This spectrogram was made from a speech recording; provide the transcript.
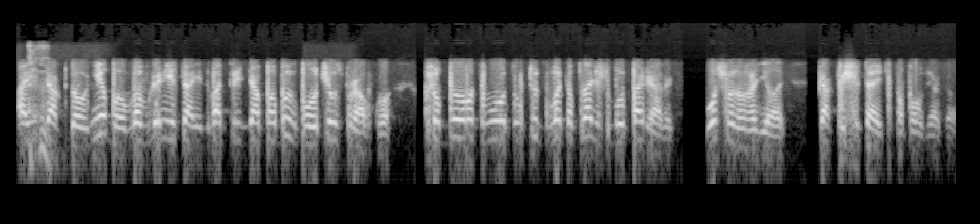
а не так, кто не был в Афганистане, 2-3 дня побыл, получил справку. Чтобы было вот, вот тут в этом плане, чтобы был порядок. Вот что нужно делать. Как вы считаете по поводу этого?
